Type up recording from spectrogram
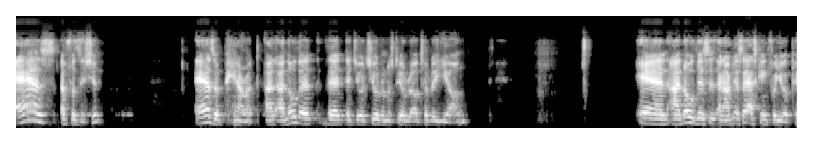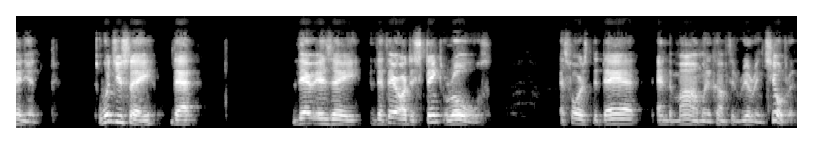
as a physician, as a parent, I, I know that, that that your children are still relatively young. And I know this is, and I'm just asking for your opinion. Would you say that there is a that there are distinct roles as far as the dad and the mom when it comes to rearing children.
